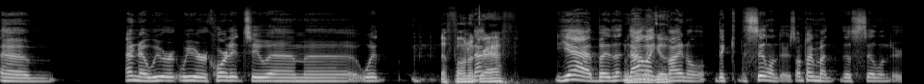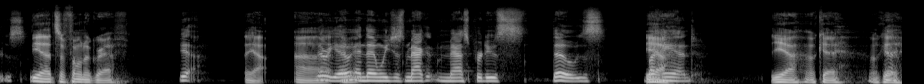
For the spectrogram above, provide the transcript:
um, I don't know. We were we record it to um uh with A phonograph? yeah, but not like go- vinyl. The, the cylinders. I'm talking about the cylinders. yeah, it's a phonograph. Yeah, Yeah. Uh, there we go. and- And, then we just mac- mass produce those by Yeah. hand. yeah. Okay. Okay.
